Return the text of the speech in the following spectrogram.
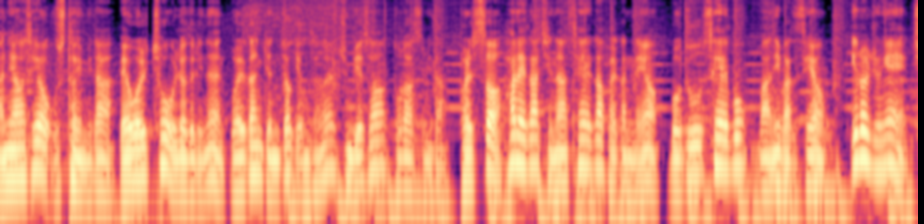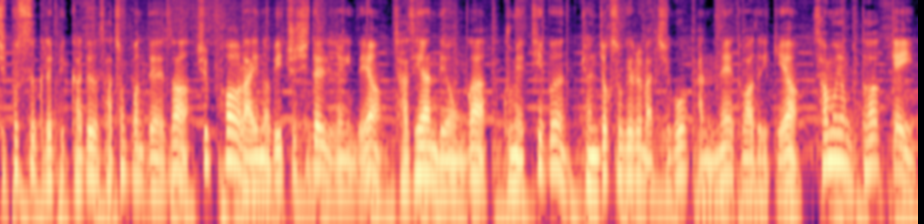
안녕하세요 우스터입니다. 매월 초 올려드리는 월간 견적 영상을 준비해서 돌아왔습니다. 벌써 한 해가 지나 새해가 밝았네요. 모두 새해 복 많이 받으세요. 1월 중에 지포스 그래픽카드 4000번대에서 슈퍼 라인업이 출시될 예정인데요. 자세한 내용과 구매 팁은 견적 소개를 마치고 안내 도와드릴게요. 사무용부터 게임,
